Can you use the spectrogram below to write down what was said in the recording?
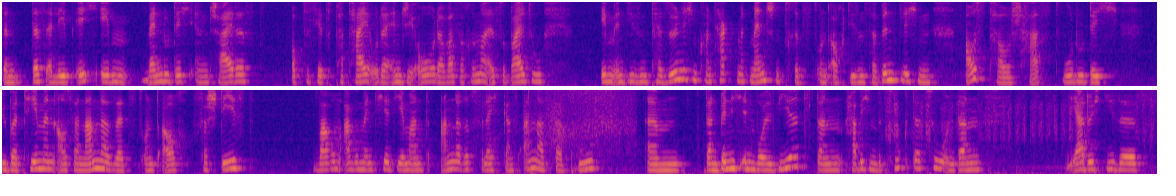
Denn das erlebe ich eben, wenn du dich entscheidest, ob das jetzt Partei oder NGO oder was auch immer ist, sobald du eben in diesen persönlichen Kontakt mit Menschen trittst und auch diesen verbindlichen Austausch hast, wo du dich über Themen auseinandersetzt und auch verstehst, warum argumentiert jemand anderes vielleicht ganz anders dazu, ähm, dann bin ich involviert, dann habe ich einen Bezug dazu und dann ja durch dieses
